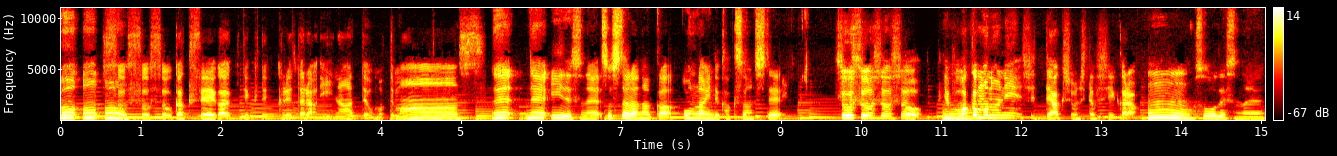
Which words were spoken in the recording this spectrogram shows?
うんうんうん。そうそうそう学生が来てくれたらいいなって思ってます。ねねいいですね。そしたらなんかオンラインで拡散して。そうそうそうそう。やっぱうん。若者に知ってアクションしてほしいから、うんそうですね、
